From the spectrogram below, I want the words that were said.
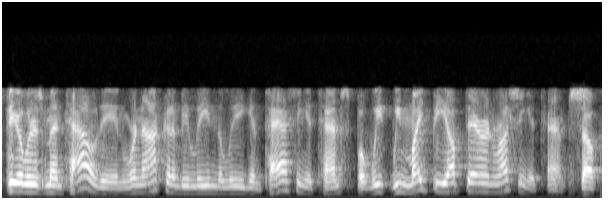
Steelers mentality. And we're not going to be leading the league in passing attempts, but we we might be up there in rushing attempts. So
